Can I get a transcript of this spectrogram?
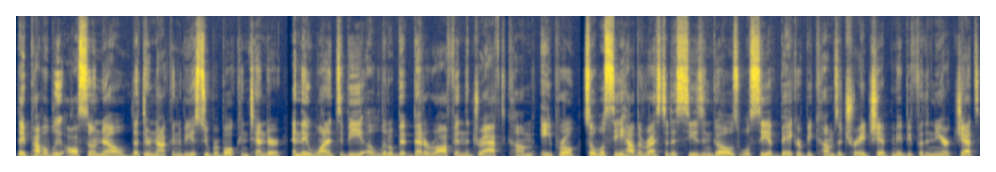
they probably also know that they're not going to be a Super Bowl contender, and they wanted to be a little bit better off in the draft come April. So we'll see how the rest of the season goes. We'll see if Baker becomes a trade chip, maybe for the New York Jets.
